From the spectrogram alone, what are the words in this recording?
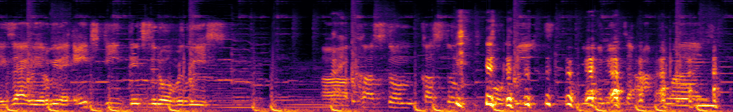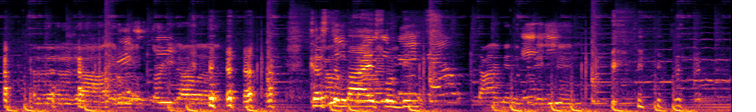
exactly. It'll be the HD digital release. Uh, custom, custom for beats. You know what I mean? To optimize. Da, da, da, da. It'll be a thirty dollar customized for beats. diamond edition.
